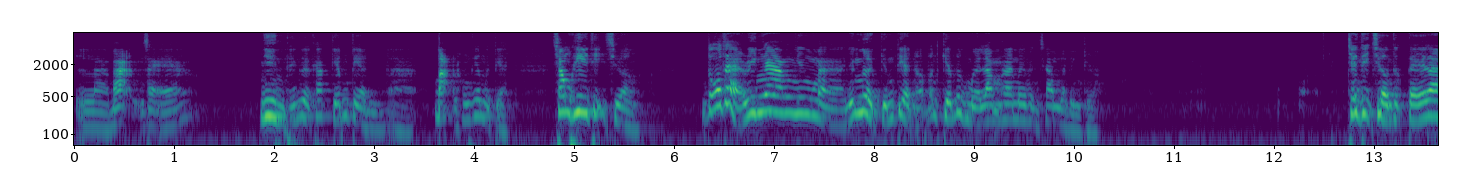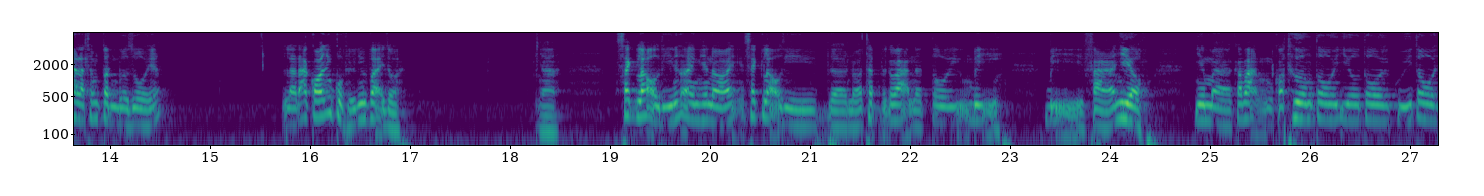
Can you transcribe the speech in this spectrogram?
là bạn sẽ nhìn thấy người khác kiếm tiền và bạn không kiếm được tiền. Trong khi thị trường có thể đi ngang nhưng mà những người kiếm tiền họ vẫn kiếm được 15 20% là bình thường. Trên thị trường thực tế ra là trong tuần vừa rồi ấy, là đã có những cổ phiếu như vậy rồi. À, sách lậu thì nữa anh sẽ nói, sách lậu thì ờ, nói thật với các bạn là tôi cũng bị bị phá nhiều. Nhưng mà các bạn có thương tôi yêu tôi quý tôi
